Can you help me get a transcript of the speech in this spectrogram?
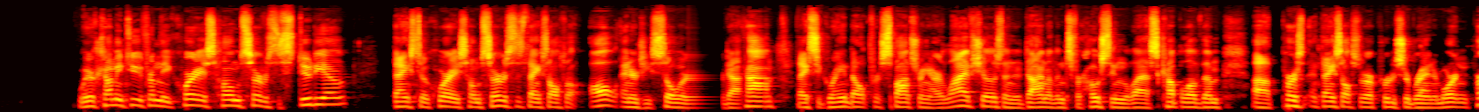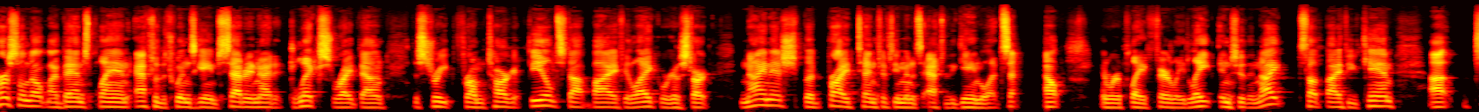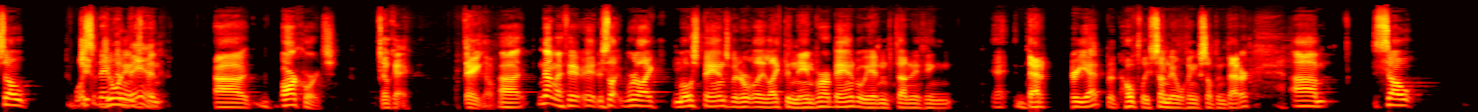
We're coming to you from the Aquarius Home Services studio. Thanks to Aquarius Home Services. Thanks also to allenergysolar.com. Thanks to Grain Belt for sponsoring our live shows and to Donovans for hosting the last couple of them. Uh, pers- and thanks also to our producer, Brandon Morton. Personal note my band's playing after the Twins game Saturday night at Glick's right down the street from Target Field. Stop by if you like. We're going to start nine ish, but probably 10, 15 minutes after the game lets out. And we're going to play fairly late into the night. Stop by if you can. Uh, so, What's the name of the band? Been, uh, bar chords. Okay. There you go. Uh, not my favorite. It's like we're like most bands. We don't really like the name of our band, but we hadn't done anything eh, better yet. But hopefully someday we'll think of something better. Um, so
